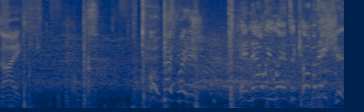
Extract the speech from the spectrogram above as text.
Nice. Oh, nice right hand. And now he lands a combination.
